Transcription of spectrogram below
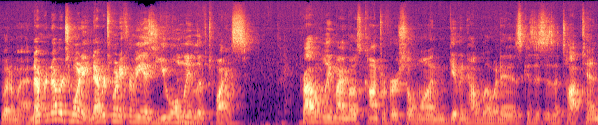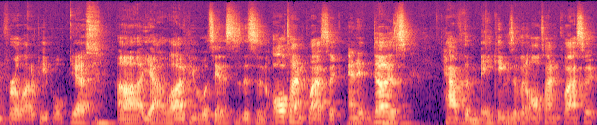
what am I? Number number twenty. Number twenty for me is "You Only Live Twice." Probably my most controversial one, given how low it is, because this is a top ten for a lot of people. Yes. Uh, yeah, a lot of people would say this is this is an all-time classic, and it does have the makings of an all-time classic.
